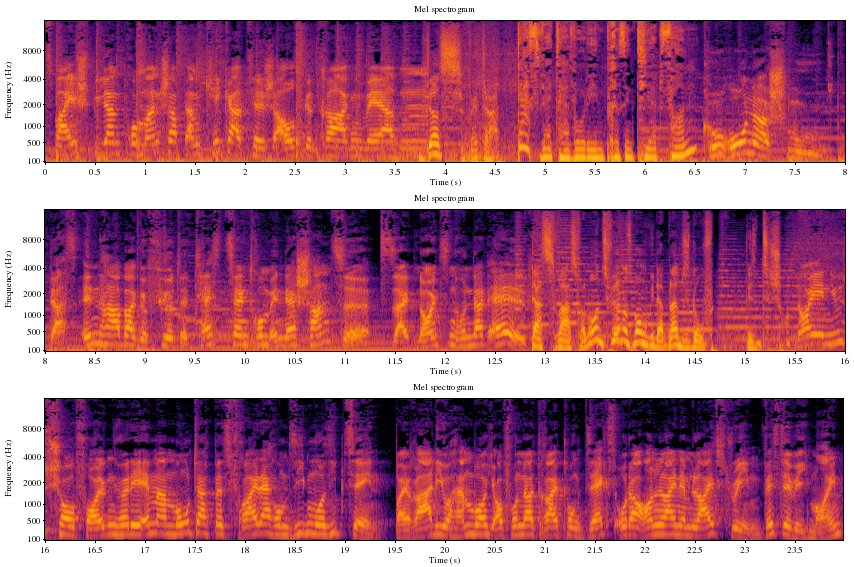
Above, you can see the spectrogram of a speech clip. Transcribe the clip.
zwei Spielern pro Mannschaft am Kickertisch ausgetragen werden. Das Wetter. Das Wetter wurde Ihnen präsentiert von Corona-Schmu. Das inhabergeführte Testzentrum in der Schanze. Seit 1911. Das war's von uns. Wir hören uns morgen wieder. Bleiben Sie doof. Wir sind schon. Neue News-Show-Folgen hört ihr immer Montag bis Freitag um 7.17 Uhr. Bei Radio Hamburg auf 103.6 oder online im Livestream. Wisst ihr, wie ich mein?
